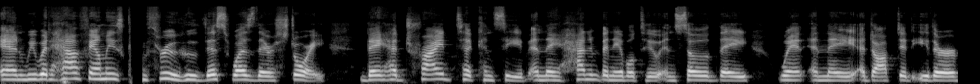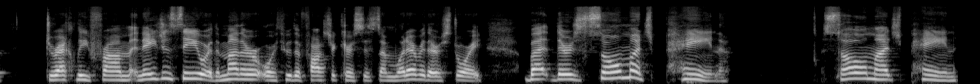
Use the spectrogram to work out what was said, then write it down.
And we would have families come through who this was their story. They had tried to conceive and they hadn't been able to. And so they went and they adopted either directly from an agency or the mother or through the foster care system, whatever their story. But there's so much pain, so much pain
